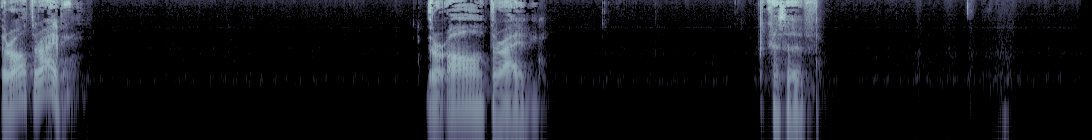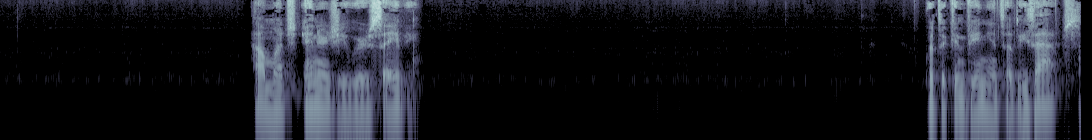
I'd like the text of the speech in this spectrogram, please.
they're all thriving. They're all thriving because of how much energy we're saving. With the convenience of these apps.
